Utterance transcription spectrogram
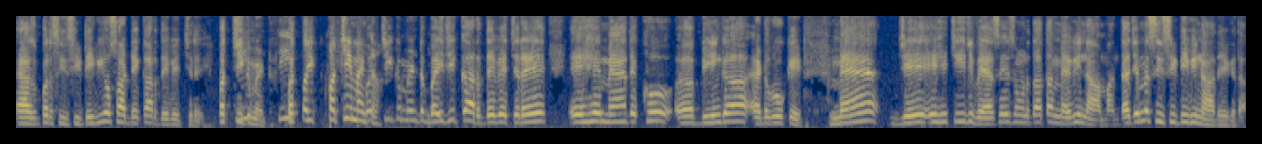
ਐਜ਼ ਪਰ ਸੀਸੀਟੀਵੀ ਉਹ ਸਾਡੇ ਘਰ ਦੇ ਵਿੱਚ ਰਹੇ 25 ਕੁ ਮਿੰਟ 25 25 ਮਿੰਟ 25 ਕੁ ਮਿੰਟ ਬਾਈ ਜੀ ਘਰ ਦੇ ਵਿੱਚ ਰਹੇ ਇਹ ਮੈਂ ਦੇਖੋ ਬੀਇੰਗ ਅ ਐਡਵੋਕੇਟ ਮੈਂ ਜੇ ਇਹ ਚੀਜ਼ ਵੈਸੇ ਸੁਣਦਾ ਤਾਂ ਮੈਂ ਵੀ ਨਾ ਮੰਨਦਾ ਜੇ ਮੈਂ ਸੀਸੀਟੀਵੀ ਨਾ ਦੇਖਦਾ।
